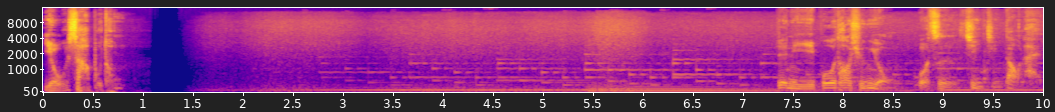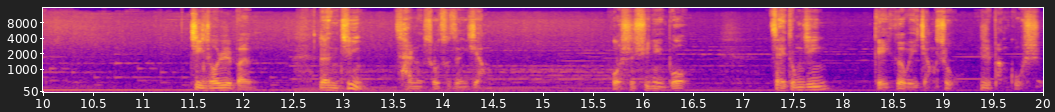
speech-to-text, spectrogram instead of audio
有啥不同。任你波涛汹涌，我自静静到来。静说日本，冷静才能说出真相。我是徐宁波，在东京给各位讲述日本故事。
